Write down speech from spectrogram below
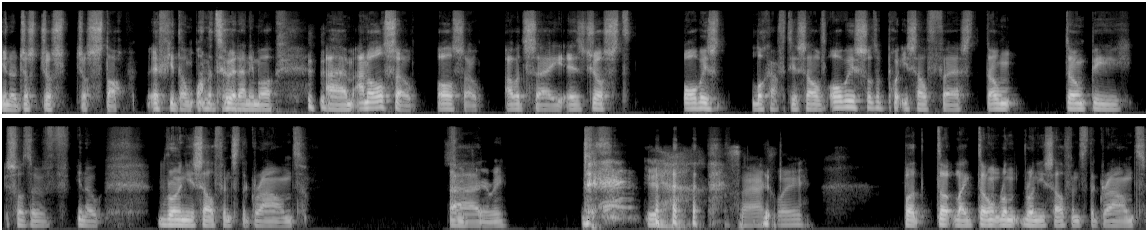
you know, just just just stop if you don't want to do it anymore. Um, and also, also, I would say is just always look after yourself. Always sort of put yourself first. Don't don't be sort of, you know, running yourself into the ground. See, Uh, Yeah, exactly. but don't, like don't run run yourself into the ground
